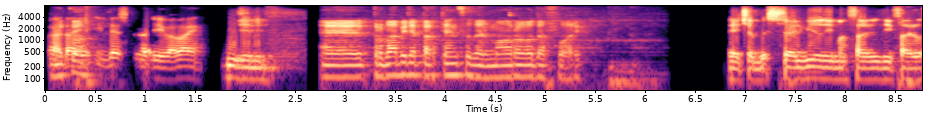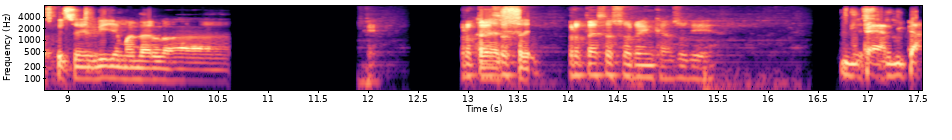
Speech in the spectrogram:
Vai, dai, il destro arriva, vai. Eh, probabile partenza del Moro da fuori. Eh, c'è, se il video di, fare, fare lo spezzone del video e mandarlo a Protesta, su- protesta solo in caso di, Di perdita.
